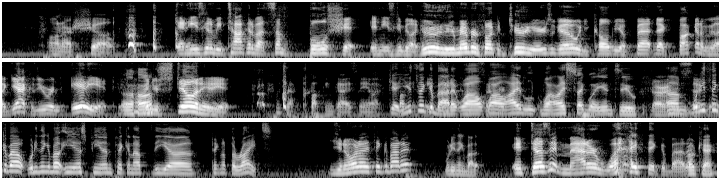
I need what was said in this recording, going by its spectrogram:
on our show, and he's gonna be talking about some bullshit, and he's gonna be like, "Oh, you remember fucking two years ago when you called me a fat neck fuck?" And I'm gonna be like, "Yeah, because you were an idiot, Uh-huh. and you're still an idiot." What's that fucking guy's name? I Okay, you think about it while while I while I segue into. Right, um, you what do you think about what do you think about ESPN picking up the uh, picking up the rights? You know what I think about it? What do you think about it? It doesn't matter what I think about it. Okay.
